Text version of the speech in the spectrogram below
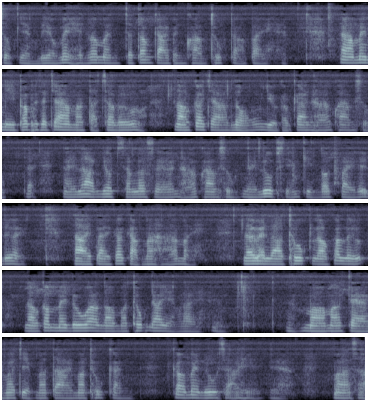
สุขอย่างเดียว ไม่เห็นว่ามันจะต้องกลายเป็นความทุกข์ต่อไป ถ้าไม่มีพระพุทธเจ้ามาตัดสรู้เราก็จะหลงอยู่กับการหาความสุขในลาบยศสรรเสริญหาความสุขในรูปเสียงกลิ่นรสไปเรื่อยๆตายไปก็กลับมาหาใหม่ และเวลาทุกข์เราก็ลืมเราก็ไม่รู้ว่าเรามาทุกข์ได้อย่างไร มามาแก่มาเจ็บมาตายมาทุกข์กัน ก็ไม่รู้สาเหตุเนี่ยมาสา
